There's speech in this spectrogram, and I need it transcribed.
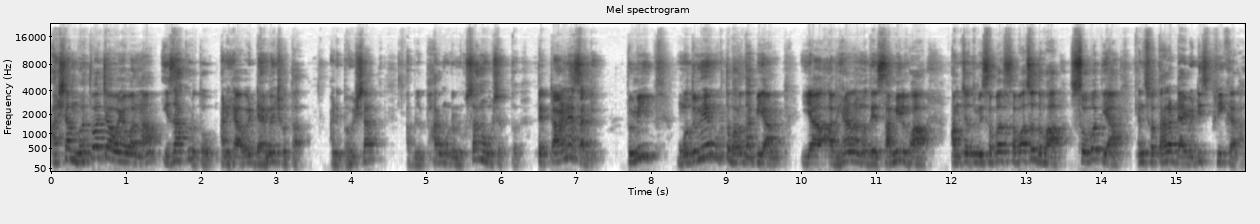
अशा महत्त्वाच्या अवयवांना इजा करतो आणि हे अवयव डॅमेज होतात. आणि भविष्यात आपलं फार मोठं नुकसान होऊ शकतं. ते टाळण्यासाठी तुम्ही मधुमेहमुक्त भारत अभियान या अभियानामध्ये सामील व्हा. आमच्या तुम्ही सभा सभासद व्हा सोबत या आणि स्वतःला डायबिटीज फ्री करा.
